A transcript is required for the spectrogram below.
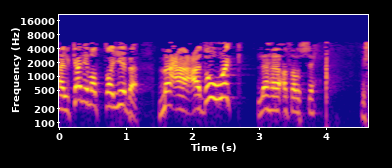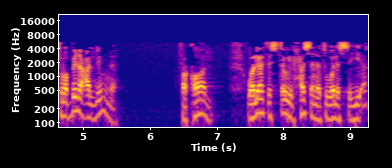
الكلمة الطيبة مع عدوك لها أثر السحر. مش ربنا علمنا. فقال ولا تستوي الحسنة ولا السيئة.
